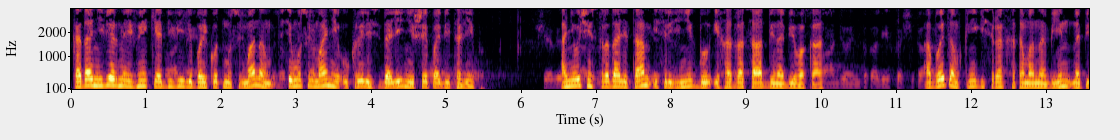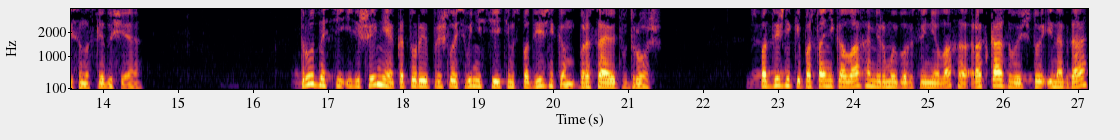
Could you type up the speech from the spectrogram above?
Когда неверные в Мекке объявили бойкот мусульманам, все мусульмане укрылись в долине Шейпа Аби Талиб. Они очень страдали там, и среди них был и Хазрат Саад бин Аби Вакас. Об этом в книге Сират Хатаман Набин написано следующее – Трудности и лишения, которые пришлось вынести этим сподвижникам, бросают в дрожь. Сподвижники посланника Аллаха, мир ему и благословение Аллаха, рассказывают, что иногда,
